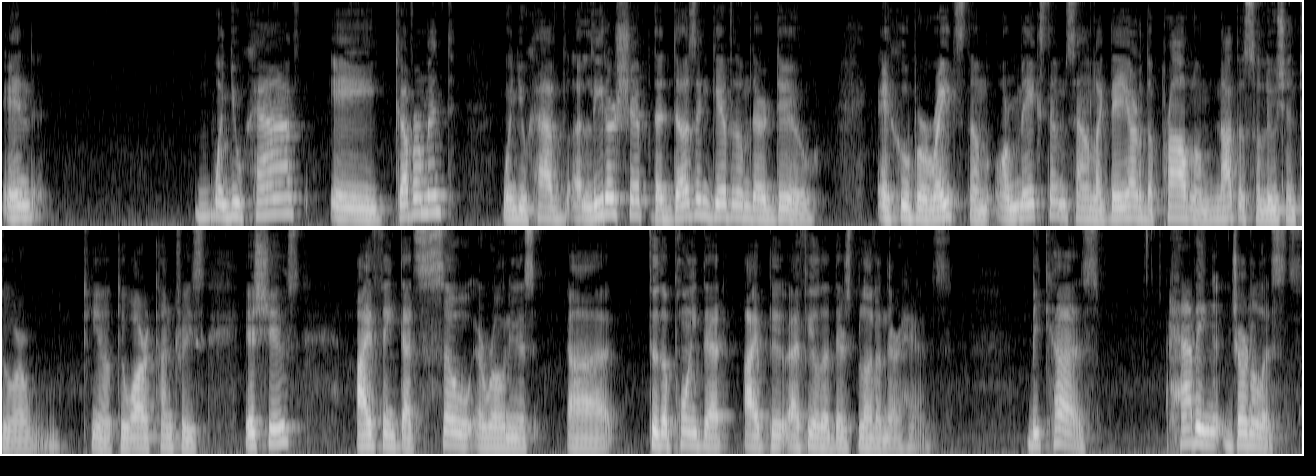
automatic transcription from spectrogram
And when you have a government when you have a leadership that doesn't give them their due and who berates them or makes them sound like they are the problem, not the solution to our, you know, to our country's issues, I think that's so erroneous uh, to the point that I, I feel that there's blood on their hands. Because having journalists,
